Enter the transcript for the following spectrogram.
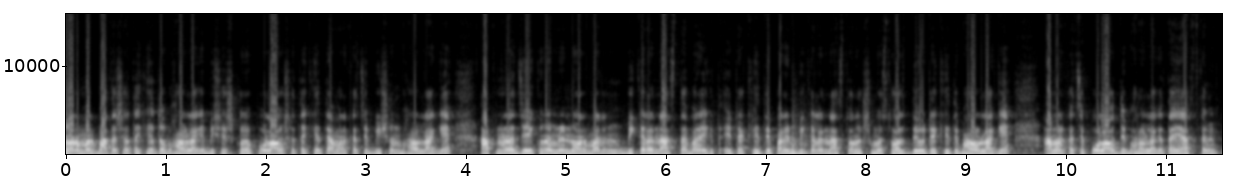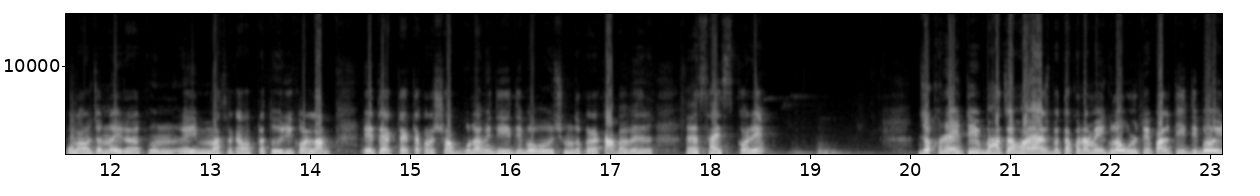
নর্মাল ভাতের সাথে খেতেও ভালো লাগে, বিশেষ করে পোলাওর সাথে খেতে আমার কাছে ভীষণ ভালো লাগে। আপনারা যে কোনো এমনি নর্মাল বিকালে নাস্তা বা এটা খেতে পারেন। বিকালে নাস্তা অনেক সময় সস দিয়ে ওটা খেতে ভালো লাগে। আমার কাছে পোলাও দিয়ে ভালো লাগে, তাই আজকে আমি পোলাওর জন্য এটা এই মাছের কাবাবটা তৈরি করলাম। এই তো একটা একটা করে সবগুলো আমি দিয়ে দিব সুন্দর করে কাবাবের সাইজ করে। যখন এটি ভাজা হয়ে আসবে, তখন আমি এগুলো উল্টে পাল্টে দিব। এই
